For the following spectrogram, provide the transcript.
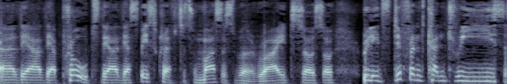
uh, their their probes, their their spacecraft to Mars as well, right? So so really, it's different countries,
